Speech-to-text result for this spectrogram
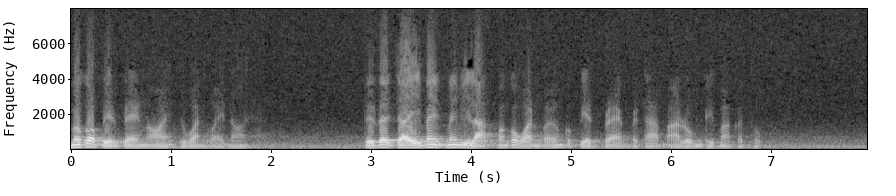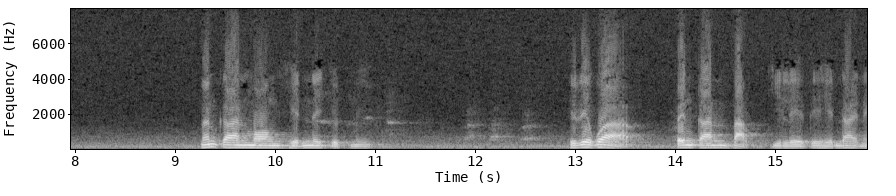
มันก็เปลี่ยนแปลงน้อยคือวันไหวน้อย แต่ถ้าใจไม่ไม่มีหลักมันก็วันไหวมันก็เปลี่ยนแปลงไปตามอารมณ์ที่มากระทบ นั้นการมองเห็นในจุดนี้ ที่เรียกว่าเป็นการดับกิเลสที่เห็นได้ใน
